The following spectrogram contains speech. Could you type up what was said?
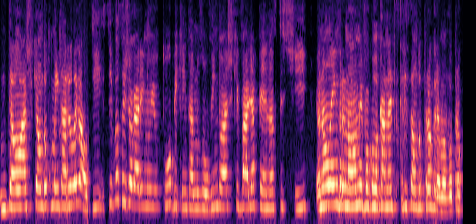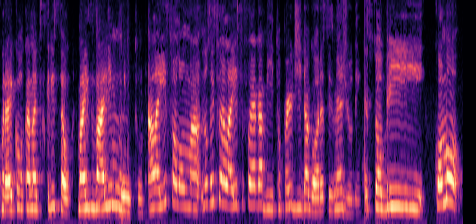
Então, eu acho que é um documentário legal. Se, se vocês jogarem no YouTube, quem está nos ouvindo, eu acho que vale a pena assistir. Eu não lembro o nome, vou colocar na descrição do programa. Vou procurar e colocar na descrição. Mas vale muito. A Laís falou uma. Não sei se foi a Laís ou foi a Gabi, tô perdida agora, vocês me ajudem. Sobre como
